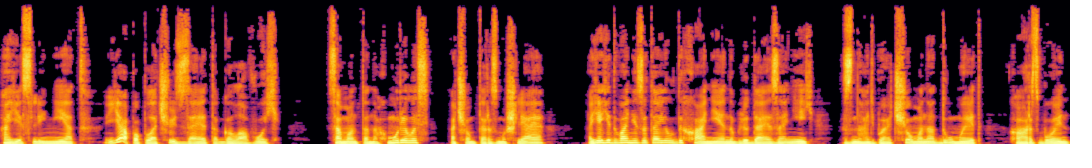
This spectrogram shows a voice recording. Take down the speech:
а если нет, я поплачусь за это головой. Саманта нахмурилась, о чем-то размышляя, а я едва не затаил дыхание, наблюдая за ней. Знать бы, о чем она думает. Харсбоин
